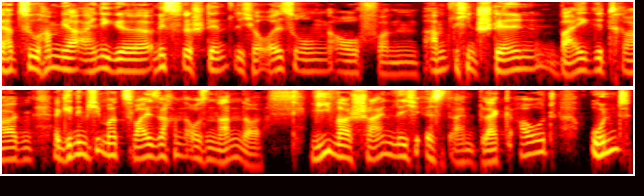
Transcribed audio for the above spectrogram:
dazu haben ja einige missverständliche Äußerungen auch von amtlichen Stellen beigetragen. Da gehen nämlich immer zwei Sachen auseinander. Wie wahrscheinlich ist ein Blackout und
